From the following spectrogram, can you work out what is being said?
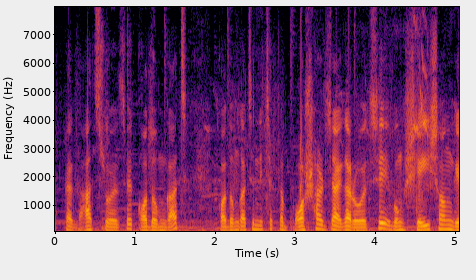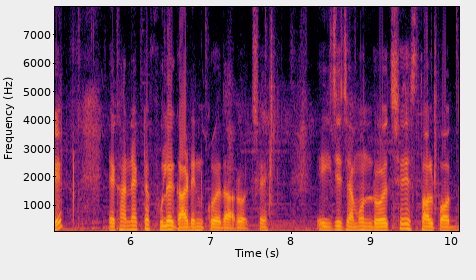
একটা গাছ রয়েছে, কদম গাছ। কদম গাছের নিচে একটা বসার জায়গা রয়েছে এবং সেই সঙ্গে এখানে একটা ফুলের গার্ডেন করে দেওয়া রয়েছে। এই যে যেমন রয়েছে স্থলপদ্ম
